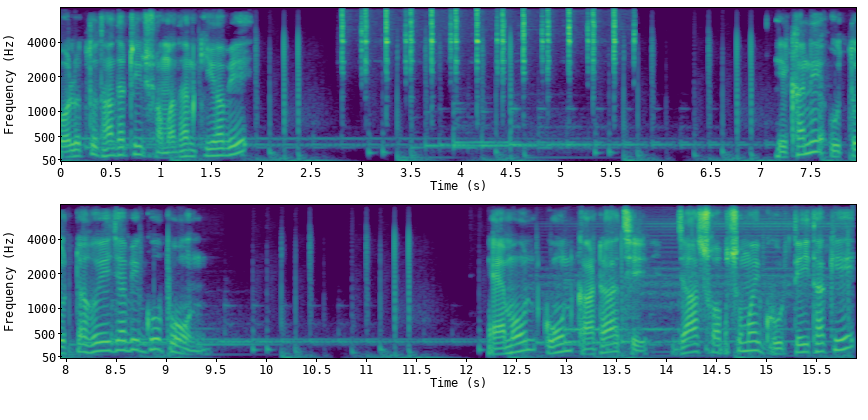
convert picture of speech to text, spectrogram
বলতো ধাঁধাটির সমাধান কি হবে? এখানে উত্তরটা হয়ে যাবে গোপন। এমন কোন কাঁটা আছে যা সবসময় ঘুরতেই থাকে?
